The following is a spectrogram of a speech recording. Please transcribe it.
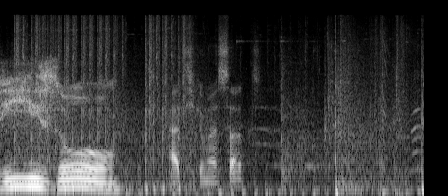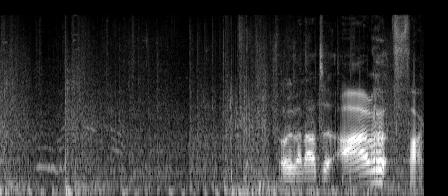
Wieso? Er hat dich gemessert. Oh, Granate. Ar Fuck.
